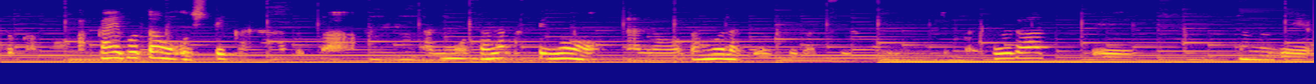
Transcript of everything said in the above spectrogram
とかも赤いボタンを押してからとか、うん、あの押さなくてもあの番号だけ押せばつながるとかいろいろあってなので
